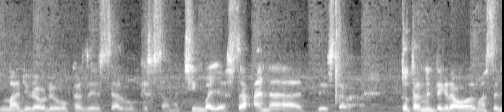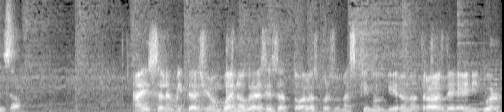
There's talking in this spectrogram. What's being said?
mayor abrebocas de este álbum, que está una chimba, ya está a nada de estar totalmente grabado y masterizado. Ahí está la invitación. Bueno, gracias a todas las personas que nos vieron a través de Anywhere.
